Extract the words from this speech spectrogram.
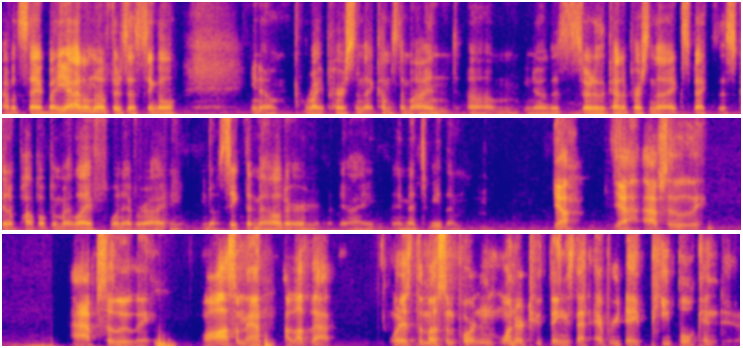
I would say, but yeah, I don't know if there's a single, you know, right person that comes to mind. Um, you know, that's sort of the kind of person that I expect that's going to pop up in my life whenever I, you know, seek them out or I am meant to meet them. Yeah. Yeah, absolutely. Absolutely. Well, awesome, man. I love that. What is the most important one or two things that everyday people can do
